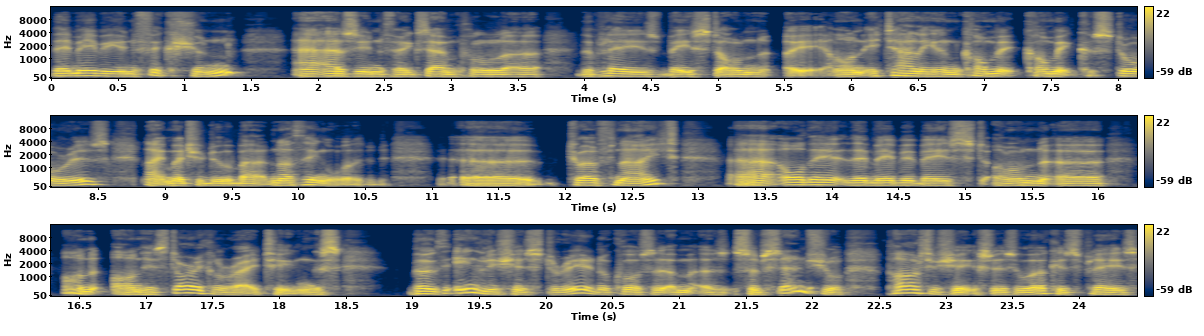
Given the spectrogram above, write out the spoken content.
They may be in fiction, as in, for example, uh, the plays based on uh, on Italian comic comic stories, like Much Ado About Nothing or uh, Twelfth Night, uh, or they, they may be based on uh, on on historical writings. Both English history and, of course, a, a, substantial part of Shakespeare's work is plays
